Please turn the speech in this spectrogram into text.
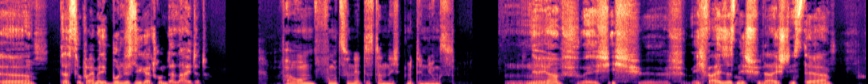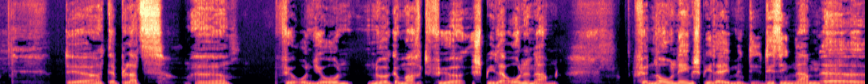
äh, dass auf einmal die Bundesliga drunter leidet. Warum funktioniert es dann nicht mit den Jungs? Naja, ich, ich, ich weiß es nicht. Vielleicht ist der, der, der Platz äh, für Union nur gemacht für Spieler ohne Namen. Für No-Name-Spieler eben, die, die sie Namen äh,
